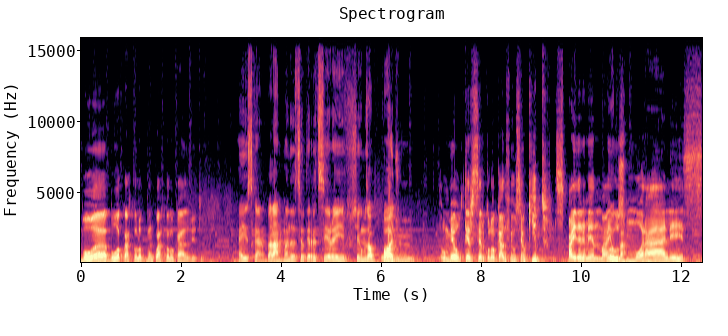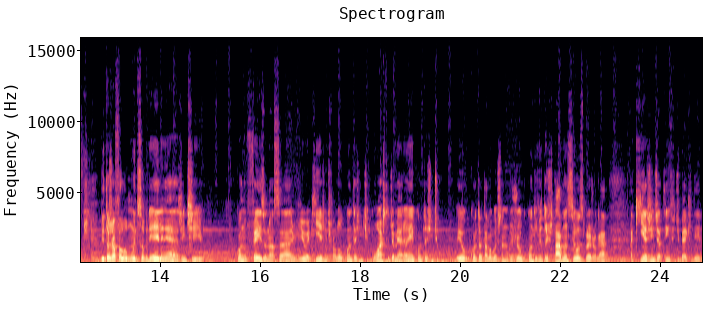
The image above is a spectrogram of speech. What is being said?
boa, boa quarto colo- bom quarto colocado, Vitor. É isso, cara. Vai lá, manda o seu terceiro aí. Chegamos ao pódio. O, o meu terceiro colocado foi o seu quinto, Spider-Man Miles Opa. Morales. Vitor já falou muito sobre ele, né? A gente, quando fez a nossa review aqui, a gente falou quanto a gente gosta de Homem-Aranha, quanto a gente, eu, quanto eu tava gostando do jogo, quanto o Vitor estava ansioso pra jogar. Aqui a gente já tem feedback dele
